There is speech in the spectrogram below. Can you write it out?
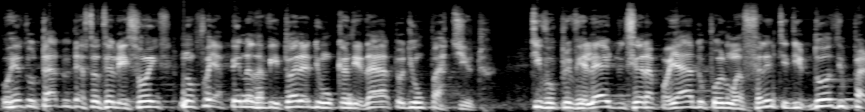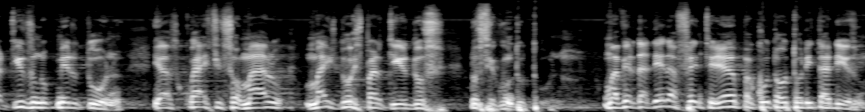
O resultado dessas eleições não foi apenas a vitória de um candidato ou de um partido. Tive o privilégio de ser apoiado por uma frente de 12 partidos no primeiro turno, e aos quais se somaram mais dois partidos no segundo turno. Uma verdadeira frente ampla contra o autoritarismo.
